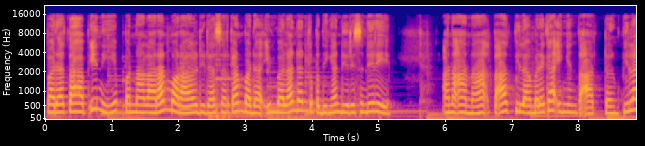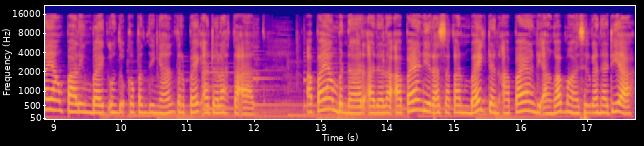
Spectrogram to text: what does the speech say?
Pada tahap ini, penalaran moral didasarkan pada imbalan dan kepentingan diri sendiri. Anak-anak taat bila mereka ingin taat, dan bila yang paling baik untuk kepentingan terbaik adalah taat. Apa yang benar adalah apa yang dirasakan baik dan apa yang dianggap menghasilkan hadiah.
